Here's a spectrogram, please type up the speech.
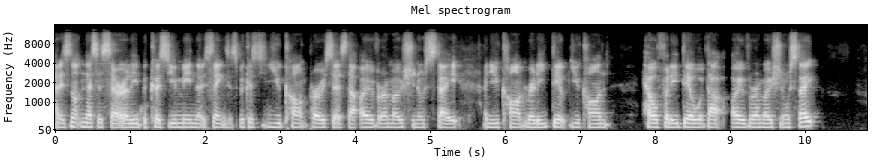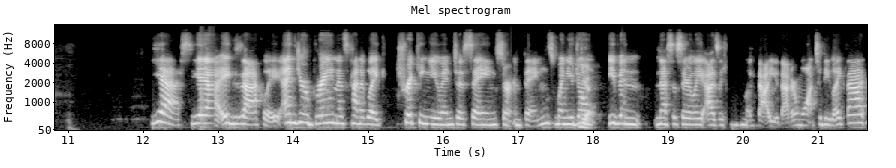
And it's not necessarily because you mean those things, it's because you can't process that over emotional state and you can't really deal you can't healthily deal with that over emotional state. Yes, yeah, exactly. And your brain is kind of like tricking you into saying certain things when you don't yeah. even necessarily as a human like value that or want to be like that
